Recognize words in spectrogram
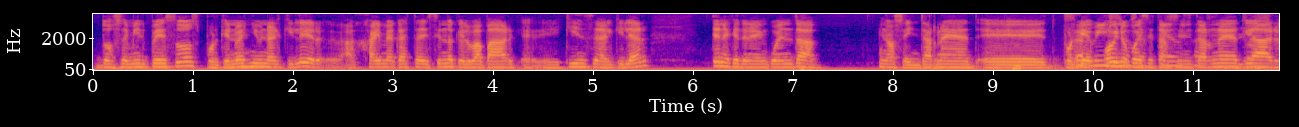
12 mil pesos porque no es ni un alquiler. A Jaime acá está diciendo que él va a pagar eh, 15 de alquiler. Tienes que tener en cuenta, no sé, internet, eh, porque Servicios, hoy no puedes estar sin internet, claro,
